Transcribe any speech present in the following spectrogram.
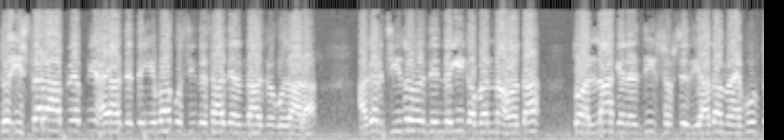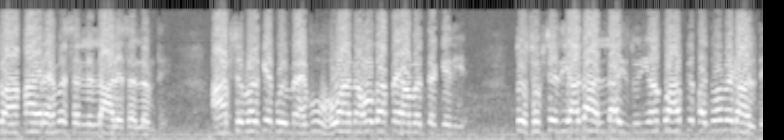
تو اس طرح آپ نے اپنی حیات طیبہ کو سیدھے سادے انداز میں گزارا۔ اگر چیزوں میں زندگی کا بننا ہوتا تو اللہ کے نزدیک سب سے زیادہ محبوب تو آقا رحمت صلی اللہ علیہ وسلم تھے۔ آپ سے بڑھ کے کوئی محبوب ہوا نہ ہوگا قیامت تک کے لیے۔ تو سب سے زیادہ اللہ اس دنیا کو آپ کے قدموں میں ڈالتے۔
